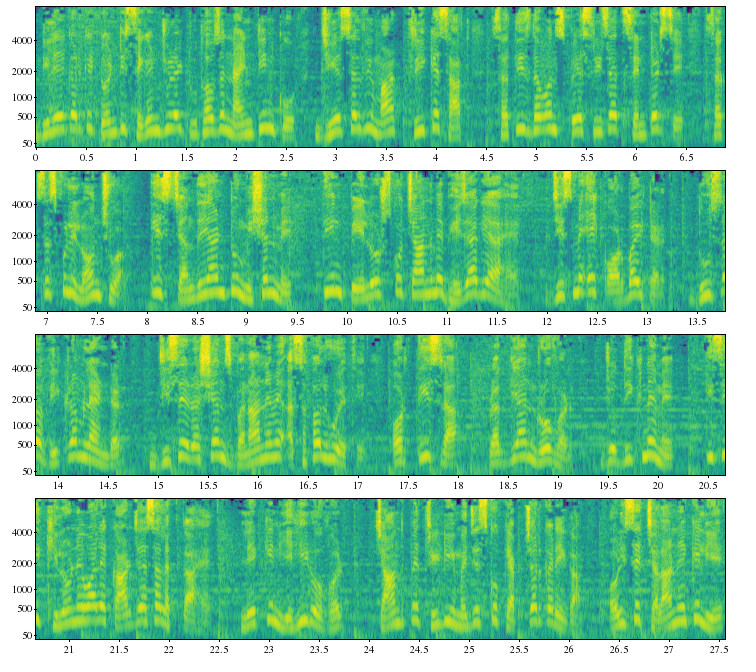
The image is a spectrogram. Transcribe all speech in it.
डिले करके 22 जुलाई 2019 को जीएसएलवी मार्क थ्री के साथ Satish Dhawan space research centre से सक्सेसफुली लॉन्च हुआ। इस चंद्रयान टू मिशन में तीन पेलोर्स को चाँद में भेजा गया है, जिसमें एक ऑर्बिटर दूसरा विक्रम लैंडर, जिसे रशियंस बनाने में असफल हुए थे, और तीसरा प्रज्ञान रोवर, जो दिखने में किसी खिलौने वाले कार जैसा लगता है, लेकिन यही रोवर चाँद पे थ्री इमेजेस को कैप्चर करेगा। और इसे चलाने के लिए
